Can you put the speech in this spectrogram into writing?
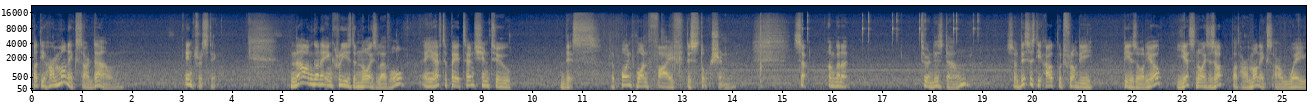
but the harmonics are down. Interesting. Now I'm going to increase the noise level and you have to pay attention to this, the 0.15 distortion. So I'm going to turn this down. So this is the output from the PS Audio. Yes, noise is up, but harmonics are way,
